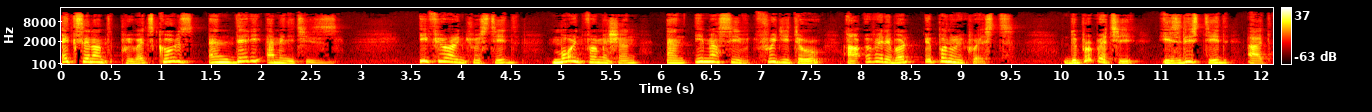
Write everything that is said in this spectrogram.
excellent private schools, and daily amenities. If you are interested, more information and immersive 3D tour are available upon request. The property is listed at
